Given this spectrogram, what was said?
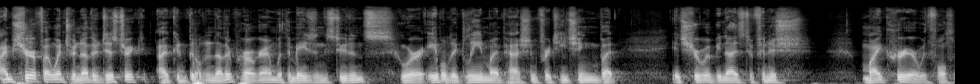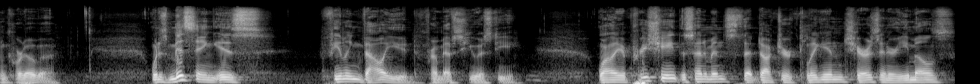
I'm sure if I went to another district, I could build another program with amazing students who are able to glean my passion for teaching, but it sure would be nice to finish my career with Folsom Cordova. What is missing is feeling valued from FCUSD. While I appreciate the sentiments that Dr. Koligian shares in her emails,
